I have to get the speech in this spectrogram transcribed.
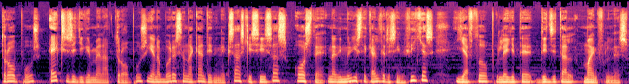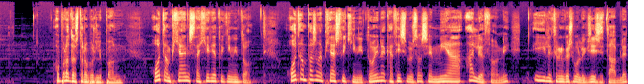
τρόπους, έξι συγκεκριμένα τρόπους για να μπορέσετε να κάνετε την εξάσκησή σας ώστε να δημιουργήσετε καλύτερες συνθήκες για αυτό που λέγεται digital mindfulness. Ο πρώτος τρόπος λοιπόν, όταν πιάνεις στα χέρια το κινητό. Όταν πας να πιάσεις το κινητό ή να καθίσεις μπροστά σε μια άλλη οθόνη, ή ηλεκτρονικός υπολογιστής ή τάμπλετ,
